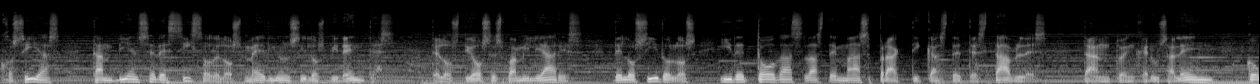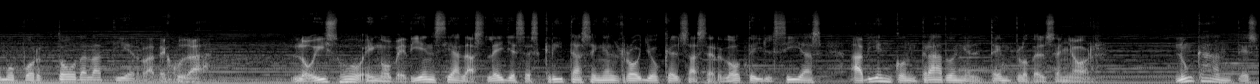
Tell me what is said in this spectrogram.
Josías también se deshizo de los mediums y los videntes, de los dioses familiares, de los ídolos y de todas las demás prácticas detestables, tanto en Jerusalén como por toda la tierra de Judá. Lo hizo en obediencia a las leyes escritas en el rollo que el sacerdote Hilcías había encontrado en el templo del Señor. Nunca antes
